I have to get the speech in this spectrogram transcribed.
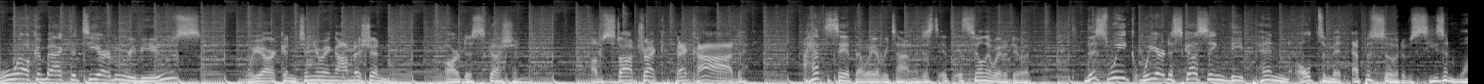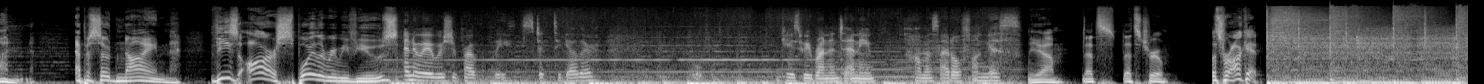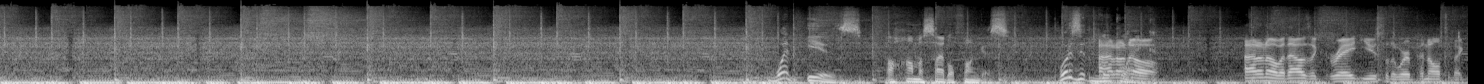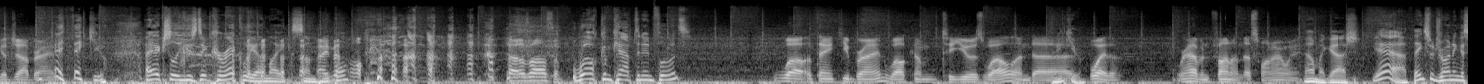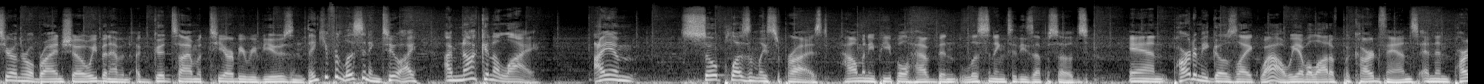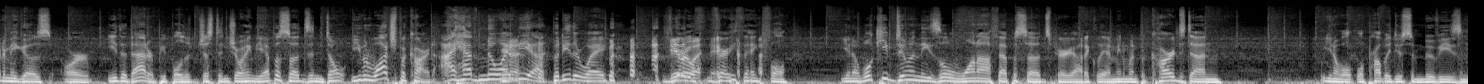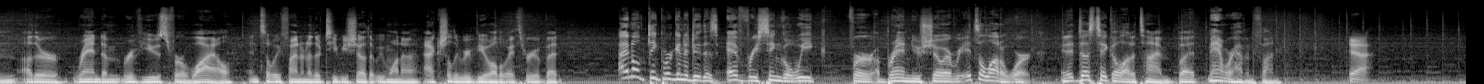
Welcome back to TRB Reviews. We are continuing our mission, our discussion of Star Trek Picard. I have to say it that way every time. I just it, it's the only way to do it. This week we are discussing the penultimate episode of season 1, episode 9. These are spoilery reviews. Anyway, we should probably stick together in case we run into any homicidal fungus. Yeah, that's that's true. Let's rock it. What is a homicidal fungus? What does it look like? I don't like? know. I don't know, but that was a great use of the word penultimate. Good job, Brian. Hey, thank you. I actually used it correctly, unlike some I people. know. that was awesome. Welcome, Captain Influence. Well, thank you, Brian. Welcome to you as well. And uh, Thank you. boy, the, we're having fun on this one, aren't we? Oh my gosh. Yeah. Thanks for joining us here on the Real Brian Show. We've been having a good time with TRB reviews and thank you for listening too. I, I'm not gonna lie. I am so pleasantly surprised how many people have been listening to these episodes. And part of me goes like, wow, we have a lot of Picard fans. And then part of me goes, or either that or people are just enjoying the episodes and don't even watch Picard. I have no Yeah. idea. But either way, very, Either way. very thankful. You know, we'll keep doing these little one-off episodes periodically. I mean, when Picard's done, you know, we'll, we'll probably do some movies and other random reviews for a while until we find another TV show that we want to actually review all the way through. But I don't think we're going to do this every single week for a brand new show. Every it's a lot of work and it does take a lot of time. But man, we're having fun. Yeah.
